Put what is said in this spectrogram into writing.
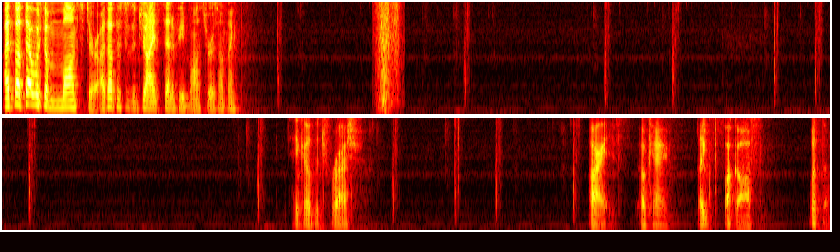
I thought that was a monster. I thought this was a giant centipede monster or something. Take out the trash. Alright. Okay. Like, fuck off. What the...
